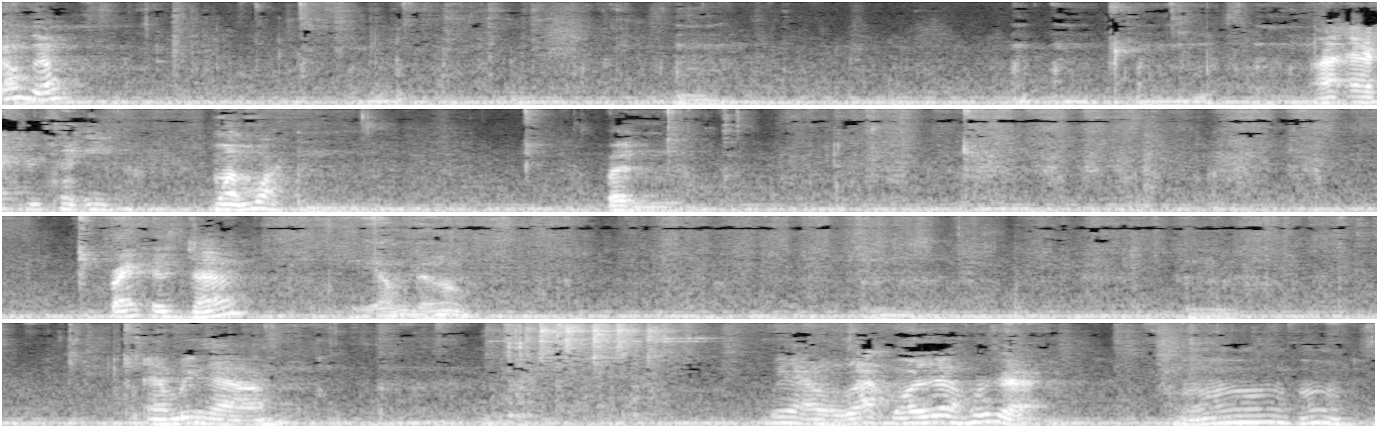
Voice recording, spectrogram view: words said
Have one shell left. I actually can eat one more. But Frank is done. Yeah, I'm done. And we have we have a lot more left. What's that? Mm -hmm.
